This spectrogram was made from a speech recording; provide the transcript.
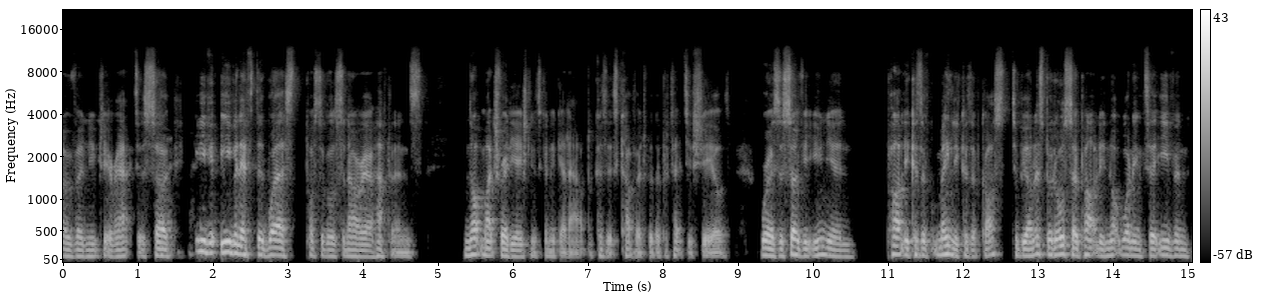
over nuclear reactors. So even even if the worst possible scenario happens, not much radiation is going to get out because it's covered with a protective shield. Whereas the Soviet Union, partly because of mainly because of cost, to be honest, but also partly not wanting to even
